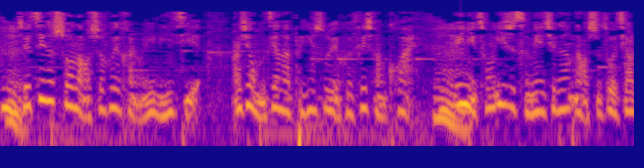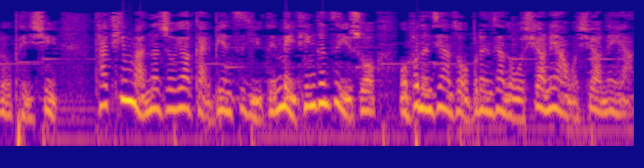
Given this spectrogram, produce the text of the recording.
嗯，所以这个时候老师会很容易理解，而且我们这样的培训速度也会非常快。嗯，因为你从意识层面去跟老师做交流培训，他听完了之后要改变自己，得每天跟自己说，我不能这样做，我不能这样做，我需要那样，我需要那样。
